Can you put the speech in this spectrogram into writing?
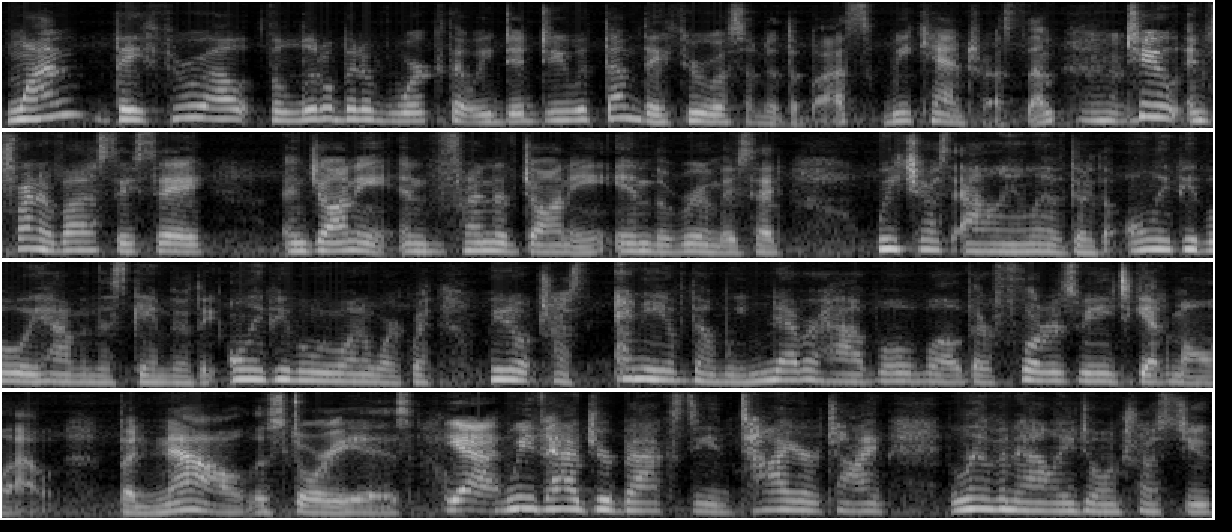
One, they threw out the little bit of work that we did do with them. They threw us under the bus. We can't trust them. Mm-hmm. Two, in front of us, they say, and Johnny, in front of Johnny in the room, they said, We trust Allie and Liv. They're the only people we have in this game. They're the only people we want to work with. We don't trust any of them. We never have. Blah, blah, blah. They're flirters. We need to get them all out. But now the story is, Yeah. we've had your backs the entire time. Liv and Allie don't trust you.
